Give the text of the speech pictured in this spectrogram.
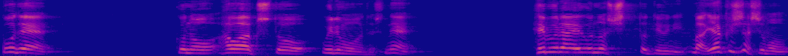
ここでこのハワークスとウィルモンはですねヘブライ語の嫉妬というふうにまあ訳した人も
